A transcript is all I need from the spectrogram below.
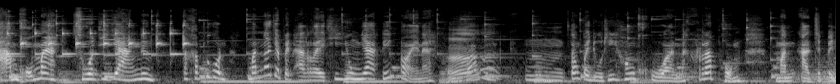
ตามผมมาส่วนอีกอย่างหนึ่งนะครับทุกคน มันน่าจะเป็นอะไรที่ยุ่งยากนิดหน่อยนะว่าอืมต้องไปดูที่ห้องครัวนะครับ ผม มันอาจจะเป็น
